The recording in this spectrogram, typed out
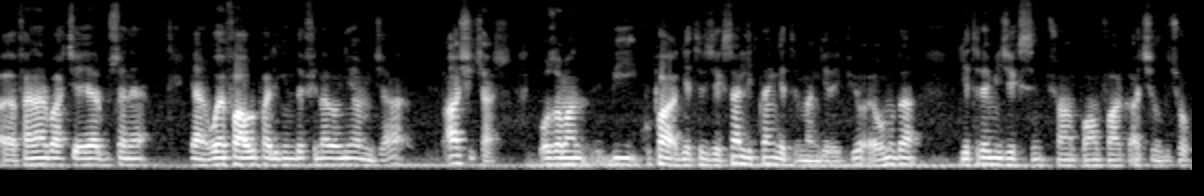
E, Fenerbahçe eğer bu sene yani UEFA Avrupa Ligi'nde final oynayamayacağı aşikar. O zaman bir kupa getireceksen ligden getirmen gerekiyor. E, onu da getiremeyeceksin. Şu an puan farkı açıldı çok.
